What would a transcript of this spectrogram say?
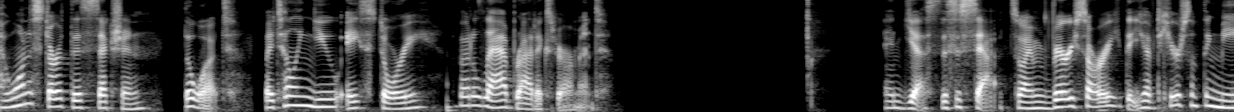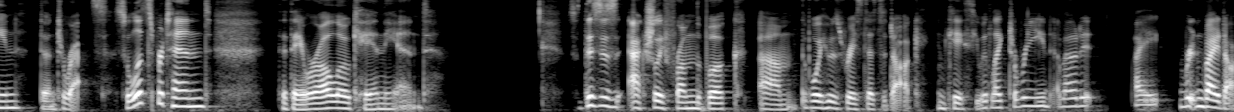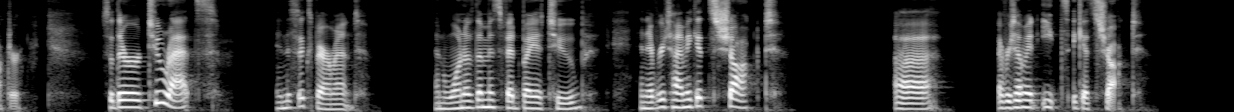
I want to start this section, the what, by telling you a story about a lab rat experiment. And yes, this is sad. So I'm very sorry that you have to hear something mean done to rats. So let's pretend that they were all okay in the end. So this is actually from the book um, "The Boy Who Was Raised as a Dog." In case you would like to read about it, by written by a doctor. So there are two rats in this experiment, and one of them is fed by a tube, and every time it gets shocked, uh, every time it eats, it gets shocked.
